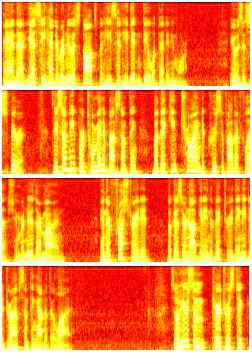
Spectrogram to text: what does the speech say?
And uh, yes, he had to renew his thoughts, but he said he didn't deal with that anymore. It was his spirit. See, some people are tormented by something, but they keep trying to crucify their flesh and renew their mind. And they're frustrated because they're not getting the victory. They need to drive something out of their life. So here's some characteristic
